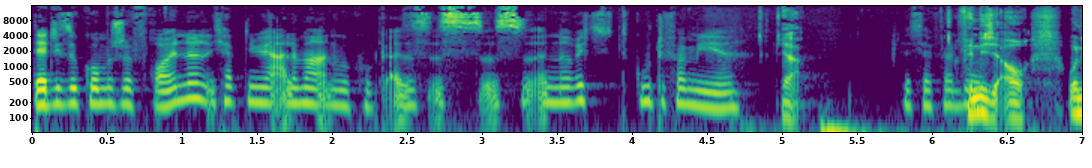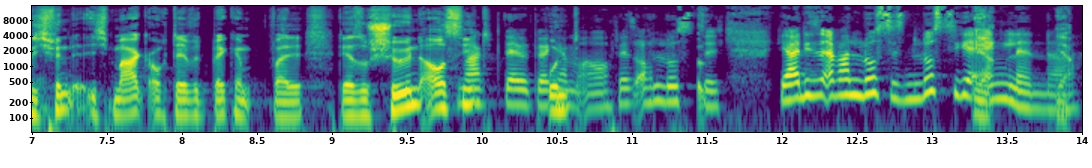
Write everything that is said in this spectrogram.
Der hat diese komische Freundin, ich habe die mir alle mal angeguckt. Also es ist, es ist eine richtig gute Familie. Ja, ist ja finde ich auch. Und ich finde, ich mag auch David Beckham, weil der so schön Ich aussieht. mag David Beckham auch, der ist auch lustig. Ja, die sind einfach lustig, sind lustige Ja, Engländer. Ja.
